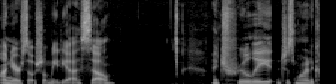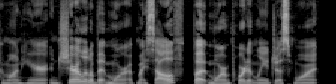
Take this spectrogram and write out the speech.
on your social media. So I truly just wanted to come on here and share a little bit more of myself, but more importantly, just want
